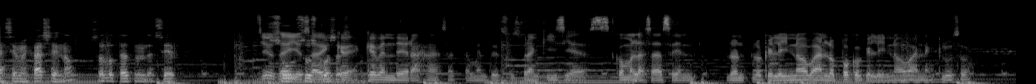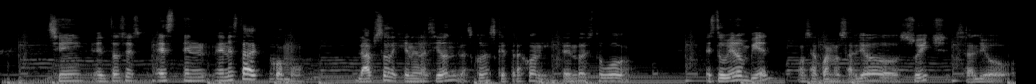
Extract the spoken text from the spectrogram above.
asemejarse, ¿no? Solo tratan de hacer Sí, o sea, ellos saben qué, vender, ajá, exactamente, sus franquicias, cómo las hacen, lo, que le innovan, lo poco que le innovan incluso. Sí, entonces, es, en, en, esta como lapso de generación, las cosas que trajo Nintendo estuvo estuvieron bien. O sea, cuando salió Switch, salió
